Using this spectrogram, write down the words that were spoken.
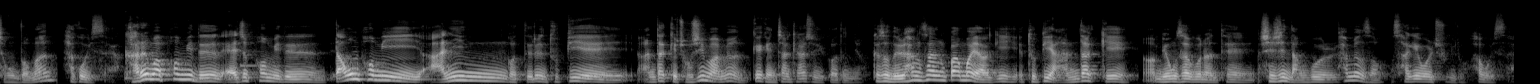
정도만 하고 있어요. 가르마 펌이든 에즈 펌이든 다운 펌이 아닌 것들은 두피에 안 닿게 조심하면 꽤 괜찮게 할 수 있거든요. 그래서 늘 항상 빠마 약이 두피에 안 닿게 어, 미용사분한테 신신당부하면서 4개월 주기로 하고 있어요.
